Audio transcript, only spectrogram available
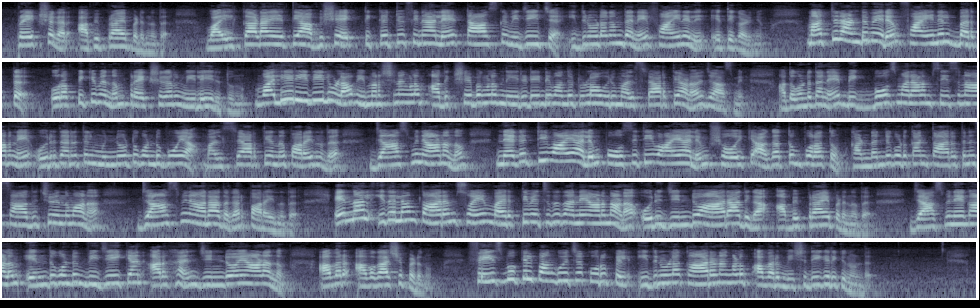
പ്രേക്ഷകർ അഭിപ്രായപ്പെടുന്നത്. വൈൽഡ് കാർഡായി എത്തിയ Abhishek ticket to finale task വിജയിച്ച് ഇതിനോടകം തന്നെ ഫൈനലിൽ എത്തിക്കഴിഞ്ഞു. മറ്റു രണ്ടുപേരും ഫൈനൽ ബർത്ത് ഉറപ്പിക്കുമെന്നും പ്രേക്ഷകർ വിലയിരുത്തുന്നു. വലിയ രീതിയിലുള്ള വിമർശനങ്ങളും അധിക്ഷേപങ്ങളും നേരിടേണ്ടി വന്നിട്ടുള്ള ഒരു മത്സരാർത്ഥിയാണ് ജാസ്മിൻ. അതുകൊണ്ട് തന്നെ ബിഗ് ബോസ് മലയാളം സീസൺ ആറിനെ ഒരു തരത്തിൽ മുന്നോട്ട് കൊണ്ടുപോയ മത്സരാർത്ഥി എന്ന് പറയുന്നത് ജാസ്മിൻ ആണെന്നും നെഗറ്റീവ് ആയാലും പോസിറ്റീവ് ആയാലും ഷോയ്ക്ക് അകത്തും പുറത്തും കണ്ടന്റ് കൊടുക്കാൻ താരത്തിന് സാധിച്ചു എന്നുമാണ് ജാസ്മിൻ ആരാധകർ പറയുന്നത്. എന്നാൽ ഇതെല്ലാം താരം സ്വയം വരുത്തിവെച്ചത് തന്നെയാണെന്നാണ് ഒരു ജിൻഡോ ആരാധിക അഭിപ്രായപ്പെടുന്നത്. ജാസ്മിനേക്കാളും എന്തുകൊണ്ടും വിജയിക്കാൻ അർഹൻ ജിൻഡോയാണെന്നും അവർ അവകാശപ്പെടുന്നു. ഫേസ്ബുക്കിൽ പങ്കുവച്ച കുറിപ്പിൽ ഇതിനുള്ള കാരണങ്ങളും അവർ വിശദീകരിക്കുന്നുണ്ട്.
